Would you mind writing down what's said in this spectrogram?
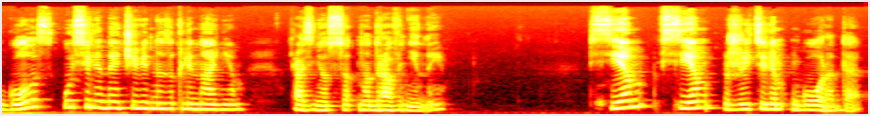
Голос, усиленный очевидно заклинанием, разнесся над равниной. Всем, всем жителям города.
